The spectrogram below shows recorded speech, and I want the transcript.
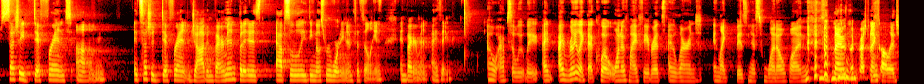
such a different um, it's such a different job environment, but it is absolutely the most rewarding and fulfilling environment, I think. Oh, absolutely. I I really like that quote. One of my favorites I learned in like business 101 when I was a freshman in college.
